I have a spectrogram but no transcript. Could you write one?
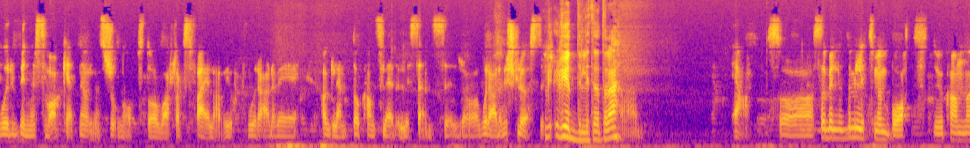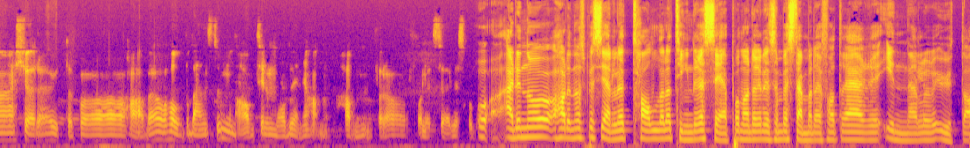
hvor begynner svakheten i organisasjonen å oppstå. Hva slags feil har vi gjort? Hvor er det vi har glemt å kansellere lisenser? Og hvor er det vi sløser? Rydde litt etter det? Ja. Så, så det blir litt som en båt. Du kan eh, kjøre ute på havet og holde på der en stund, men av og til må du inn i havnen for å få litt service. på båten. og er det noe, Har dere noen spesielle tall eller ting dere ser på når dere liksom bestemmer dere for at dere er inne eller ute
